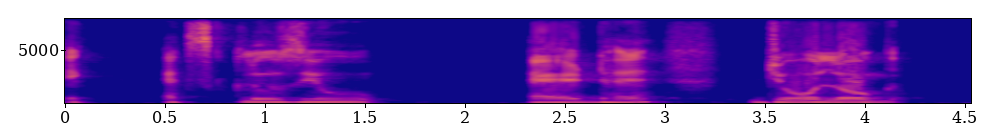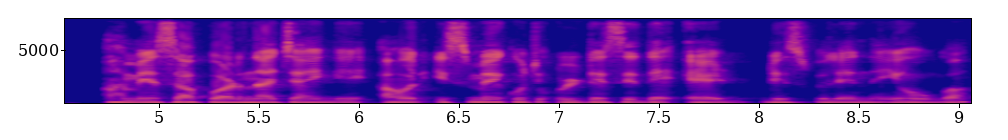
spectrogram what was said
एक एक्सक्लूसिव एड है, जो लोग हमेशा पढ़ना चाहेंगे और इसमें कुछ उल्टे सीधे एड डिस्प्ले नहीं होगा।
